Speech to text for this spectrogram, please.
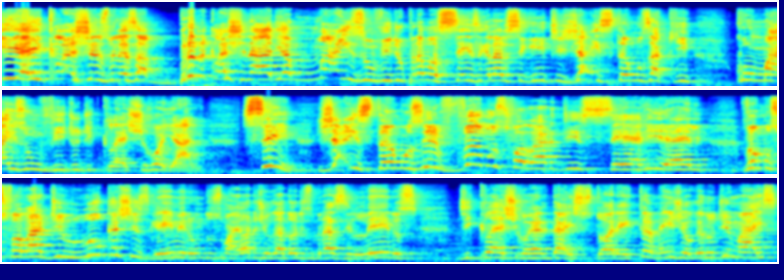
E aí Clashers, beleza? Bruno Clash na área, mais um vídeo pra vocês. Galera, é o seguinte, já estamos aqui com mais um vídeo de Clash Royale. Sim, já estamos e vamos falar de CRL, vamos falar de Lucas X Gamer, um dos maiores jogadores brasileiros de Clash Royale da história e também jogando demais.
